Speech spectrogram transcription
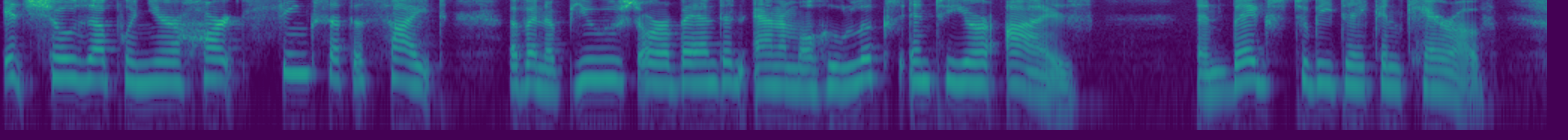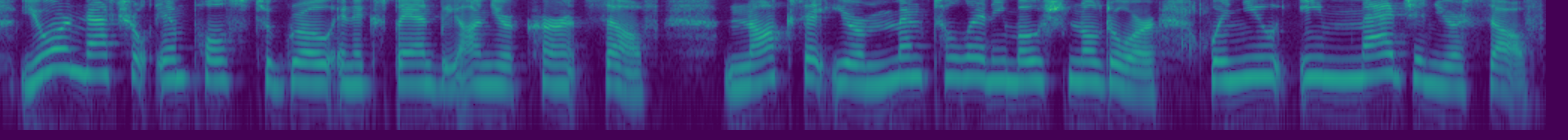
It shows up when your heart sinks at the sight of an abused or abandoned animal who looks into your eyes and begs to be taken care of. Your natural impulse to grow and expand beyond your current self knocks at your mental and emotional door when you imagine yourself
